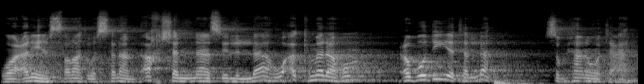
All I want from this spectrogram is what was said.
وعليه الصلاة والسلام أخشى الناس لله وأكملهم عبودية له سبحانه وتعالى.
